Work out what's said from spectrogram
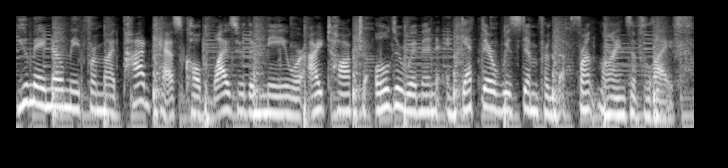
You may know me from my podcast called Wiser Than Me, where I talk to older women and get their wisdom from the front lines of life.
